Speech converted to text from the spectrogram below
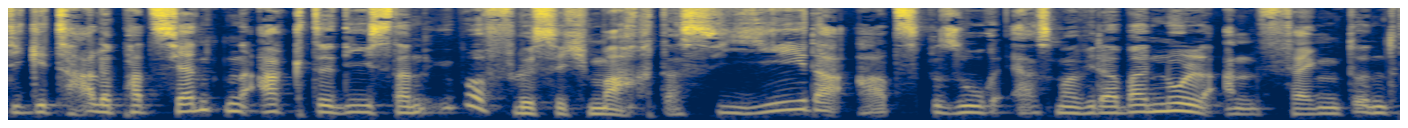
digitale Patientenakte, die es dann überflüssig macht, dass jeder Arztbesuch erstmal wieder bei Null anfängt und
